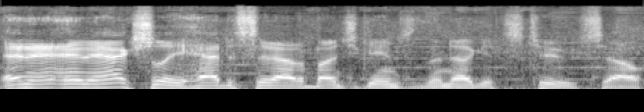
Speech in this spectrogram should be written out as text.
and and actually had to sit out a bunch of games with the Nuggets too. So,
